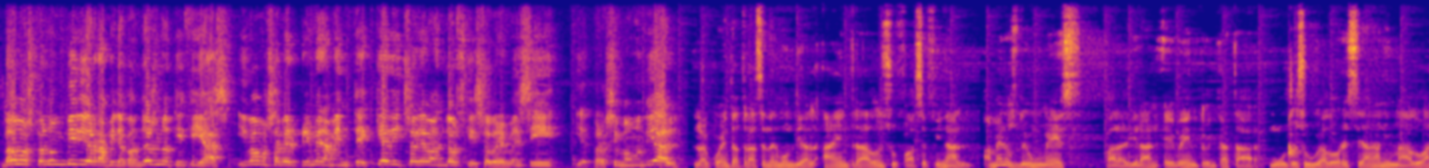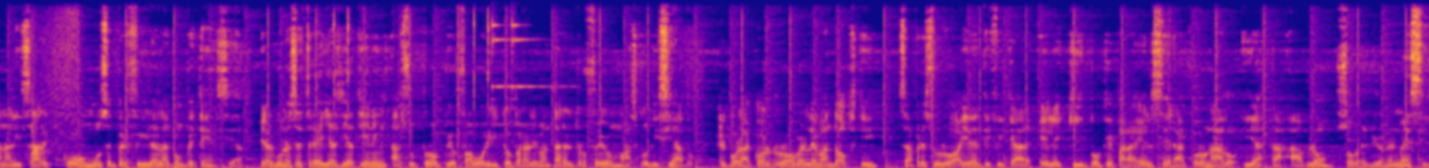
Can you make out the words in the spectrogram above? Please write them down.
Vamos con un vídeo rápido con dos noticias y vamos a ver primeramente qué ha dicho Lewandowski sobre Messi y el próximo Mundial. La cuenta atrás en el Mundial ha entrado en su fase final. A menos de un mes para el gran evento en Qatar, muchos jugadores se han animado a analizar cómo se perfila la competencia y algunas estrellas ya tienen a su propio favorito para levantar el trofeo más codiciado. El polaco Robert Lewandowski se apresuró a identificar el equipo que para él será coronado y hasta habló sobre Lionel Messi.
